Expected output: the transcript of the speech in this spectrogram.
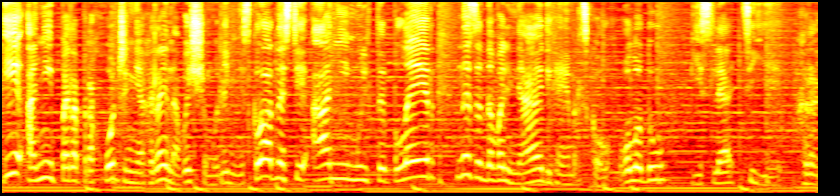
І ані перепроходження гри на вищому рівні складності, ані мультиплеєр не задовольняють геймерського голоду після цієї гри.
